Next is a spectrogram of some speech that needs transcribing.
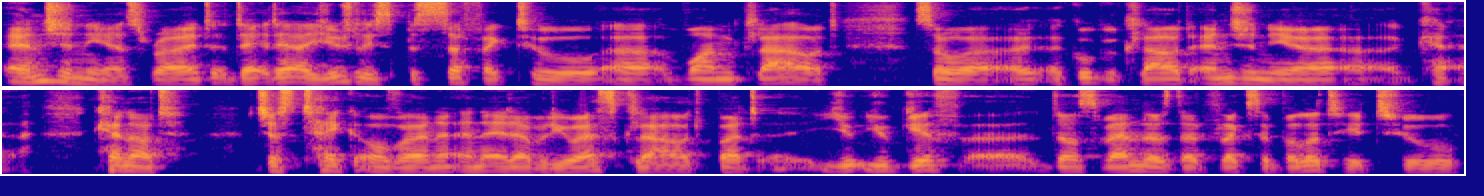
engineers, right? They, they, are usually specific to uh, one cloud. So a, a Google Cloud engineer uh, ca- cannot just take over an, an, AWS cloud, but you, you give uh, those vendors that flexibility to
